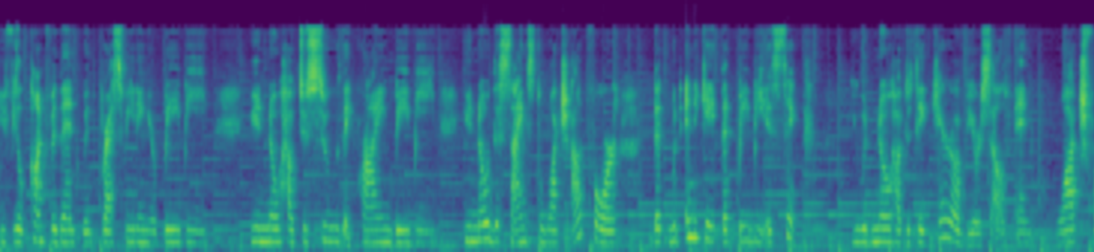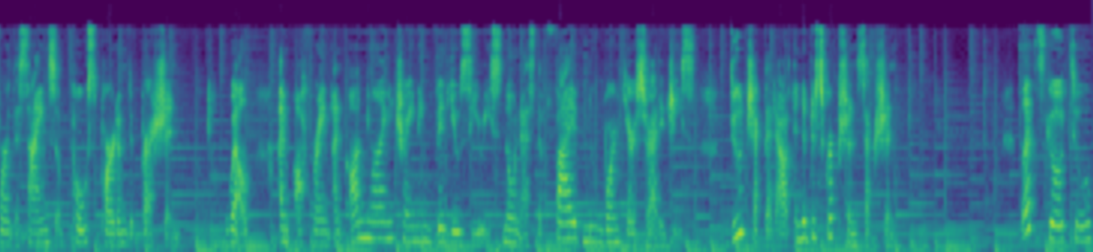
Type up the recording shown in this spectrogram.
You feel confident with breastfeeding your baby. You know how to soothe a crying baby. You know the signs to watch out for that would indicate that baby is sick. You would know how to take care of yourself and watch for the signs of postpartum depression. Well, I'm offering an online training video series known as the 5 Newborn Care Strategies. Do check that out in the description section. Let's go to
